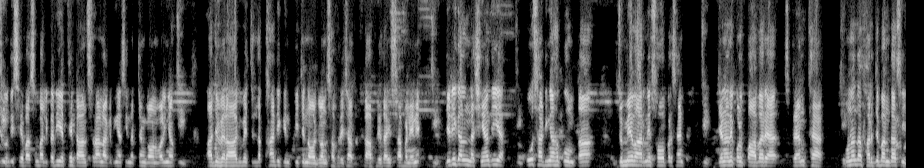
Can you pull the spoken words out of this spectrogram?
ਜਦੋਂ ਦੀ ਸੇਵਾ ਸੰਭਾਲੀ ਕਦੀ ਇੱਥੇ ਡਾਂਸਰਾਂ ਲੱਗਦੀਆਂ ਸੀ ਨੱਚਣ ਗਾਉਣ ਵਾਲੀਆਂ। ਜੀ। ਅੱਜ ਵਿਰਾਗ ਵਿੱਚ ਲੱਖਾਂ ਦੀ ਗਿਣਤੀ 'ਚ ਨੌਜਵਾਨ ਸਫਰੇ ਸ਼ਹਾਦਤ ਕਾਫਲੇ ਦਾ ਹਿੱਸਾ ਬਣੇ ਨੇ। ਜਿਹੜੀ ਗੱਲ ਨਸ਼ਿਆਂ ਦੀ ਹੈ। ਉਹ ਸਾਡੀਆਂ ਹਕੂਮਤਾਂ ਜ਼ਿੰਮੇਵਾਰ ਨੇ 100% ਜੀ। ਜਿਨ੍ਹਾਂ ਦੇ ਕੋਲ ਪਾਵਰ ਹੈ ਸਟਰੈਂਥ ਹੈ। ਉਹਨਾਂ ਦਾ ਫਰਜ਼ ਬਣਦਾ ਸੀ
